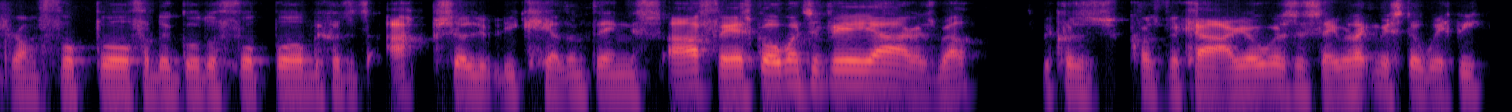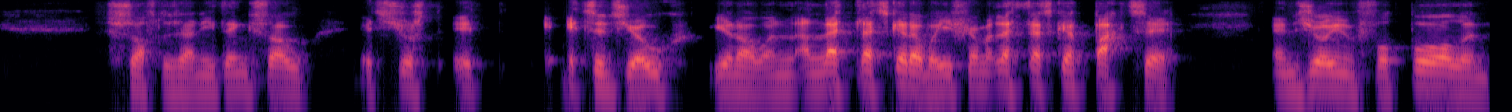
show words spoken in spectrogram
from football for the good of football because it's absolutely killing things. Our first goal went to VAR as well because because Vicario, as I say, was like Mr. Whippy, soft as anything. So it's just it it's a joke, you know, and, and let, let's get away from it. Let's let's get back to enjoying football and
